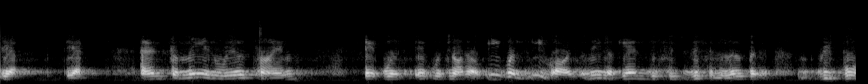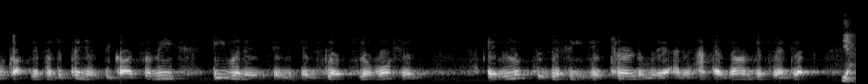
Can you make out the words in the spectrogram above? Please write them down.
Yeah, yeah. And for me, in real time, it was it was not out. Even even I mean, again, this is this is a little bit. We both got different opinions because for me, even in, in, in slow slow motion, it looked as if he had turned away and his arm just went up, Yeah.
